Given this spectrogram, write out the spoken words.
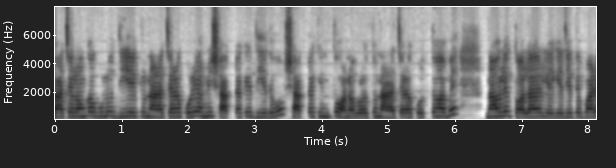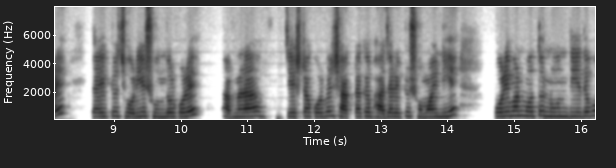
কাঁচা লঙ্কাগুলো দিয়ে একটু নাড়াচাড়া করে আমি শাকটাকে দিয়ে দেবো। শাকটা কিন্তু অনবরত নাড়াচাড়া করতে হবে না হলে তলা লেগে যেতে পারে। তাই একটু ছড়িয়ে সুন্দর করে আপনারা চেষ্টা করবেন শাকটাকে ভাজার একটু সময় নিয়ে। পরিমাণ মতো নুন দিয়ে দেবো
